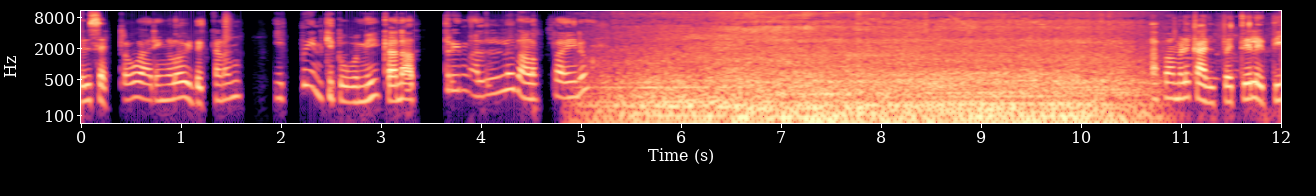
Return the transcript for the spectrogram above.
ഒരു സെറ്ററോ കാര്യങ്ങളോ എടുക്കണം ഇപ്പം എനിക്ക് തോന്നി. കാരണം അത്രയും നല്ല തണുപ്പായിരുന്നു അപ്പോൾ നമ്മൾ കൽപ്പറ്റയിലെത്തി.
